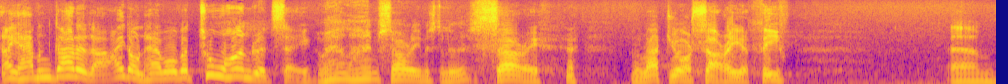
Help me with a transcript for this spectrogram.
I haven't got it. I don't have over two hundred saved. Well, I'm sorry, Mr. Lewis. Sorry. A lot you're sorry, you thief. Um,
